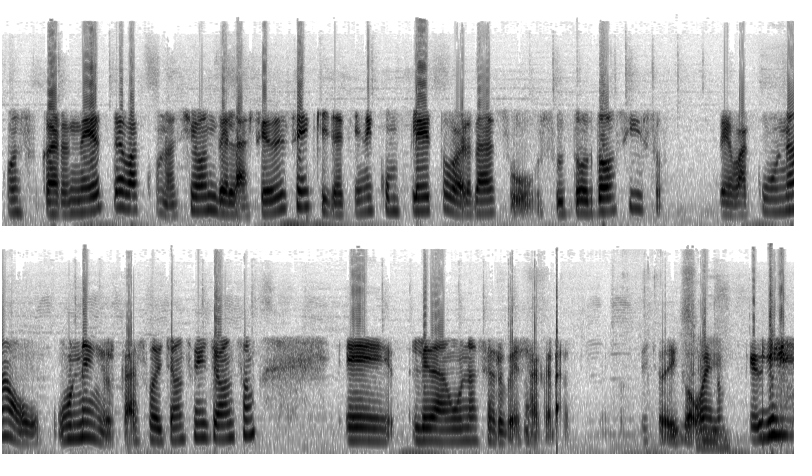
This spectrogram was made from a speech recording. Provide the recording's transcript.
con su carnet de vacunación de la CDC, que ya tiene completo, ¿verdad? Su, sus dos dosis de vacuna o una en el caso de Johnson Johnson, eh, le dan una cerveza gratis. Entonces yo digo, bueno, qué bien,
